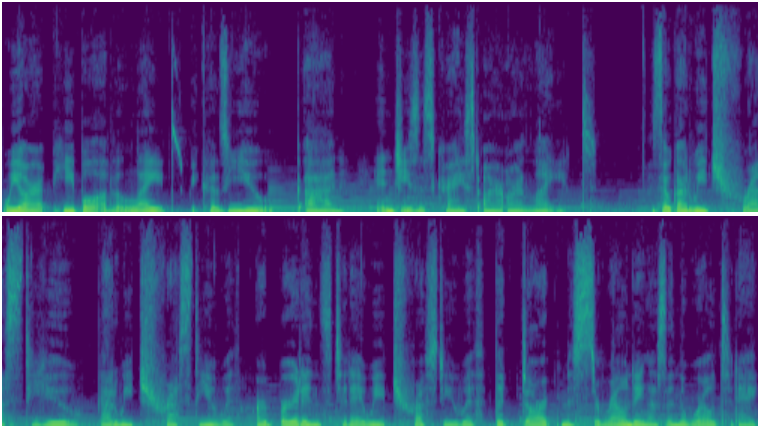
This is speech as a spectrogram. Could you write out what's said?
We are a people of the light because you, God, in Jesus Christ, are our light. So, God, we trust you. God, we trust you with our burdens today. We trust you with the darkness surrounding us in the world today.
